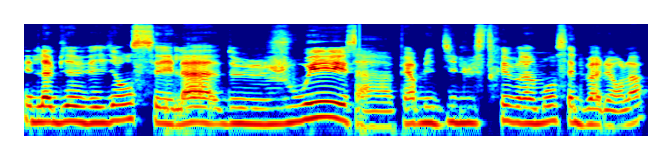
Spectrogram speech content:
et de la bienveillance et là, de jouer, ça a permis d'illustrer vraiment cette valeur-là.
